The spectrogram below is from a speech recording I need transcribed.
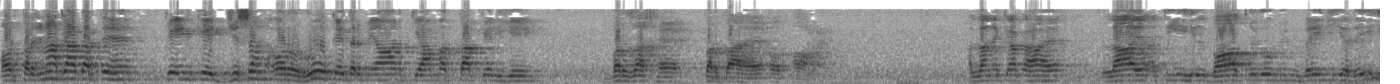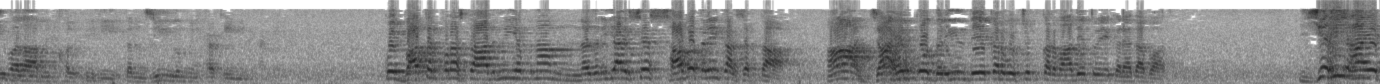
اور ترجمہ کیا کرتے ہیں کہ ان کے جسم اور روح کے درمیان قیامت تک کے لیے برزخ ہے، پردہ ہے اور آڑ ہے۔ اللہ نے کیا کہا ہے؟ لا باطل من بین یدیہ ولا من خلفہ، تنزیل من حکیم۔ کوئی باطل پرست آدمی اپنا نظریہ اس سے ثابت نہیں کر سکتا۔ ہاں جاہل کو دلیل دے کر وہ چپ کروا دے تو ایک علیحدہ بات۔ یہی آیت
